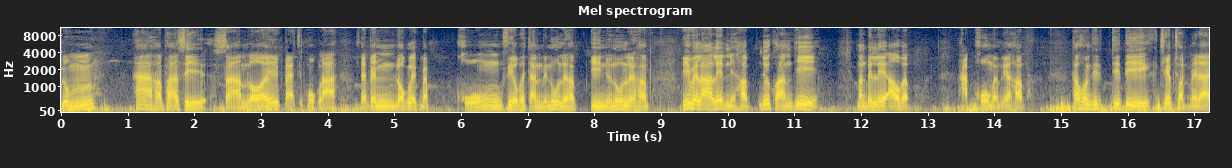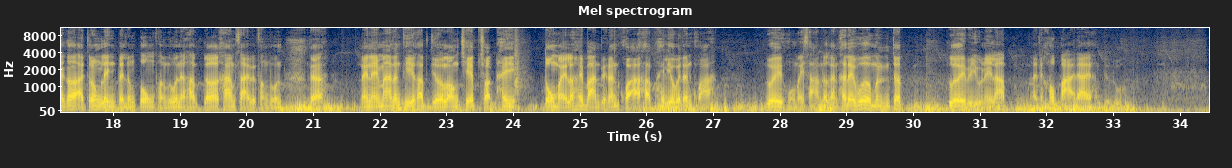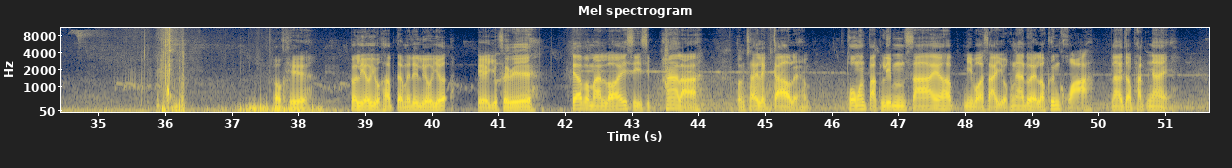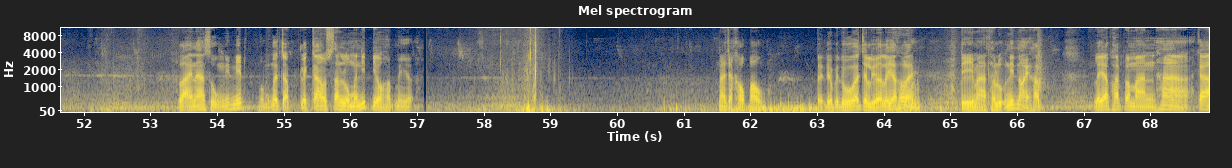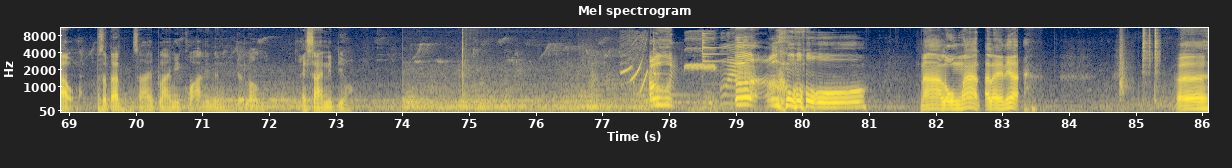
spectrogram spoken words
หลุม 5 ครับพา4 386ล้า แต่เป็นล็อกเล็กแบบโขงเซียวพระจันทร์ไปนู่นเลยครับกรีนอยู่นู่นเลยครับ ทีนี้เวลาเล่นเนี่ยครับ ด้วยความที่มันเป็นเลเยอร์แบบหักโค้งแบบนี้ครับ ถ้าคนที่ที่ตีเชฟช็อตไม่ได้ก็อาจจะต้องเล็งไปตรงๆฝั่งนู้นนะครับ แล้วก็ข้ามซ้ายไปฝั่งนู้น แต่ไหนๆมาทั้งทีครับ เดี๋ยวลองเชฟช็อตให้ตรงไปแล้วให้บานไปด้านขวาครับ ให้เลี้ยวไปด้านขวา ด้วยหัวไม้สามแล้วกัน ถ้าไดเวอร์มันจะเลยไปอยู่ในรับ อาจจะเข้าป่าได้ครับ เดี๋ยวดู โอเค ก็เลี้ยวอยู่ครับ แต่ไม่ได้เลี้ยวเยอะเออยู่เฟเวย์ระยะประมาณ 145 หลา ผมใช้เหล็กเก้าเลยครับธงมันปักริมซ้ายครับ มีบ่อทรายอยู่ข้างหน้าด้วย เราขึ้นขวา น่าจะพัดง่าย ลายหน้าสูงนิด ๆ ผมก็จับเหล็กเก้าสั้นลงมานิดเดียวครับไม่เยอะ น่าจะเข้าเป้า เดี๋ยวไปดูว่าจะเหลือระยะเท่าไหร่ ตีมาทะลุนิดหน่อยครับ ระยะพัดประมาณ 5 9 สตาร์ทซ้ายปลายมีขวานิดนึง เดี๋ยวลองให้ซ้ายนิดเดียวเอ้ยเออโอ้โหหน้าลงมากอะไรเนี่ย เออ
